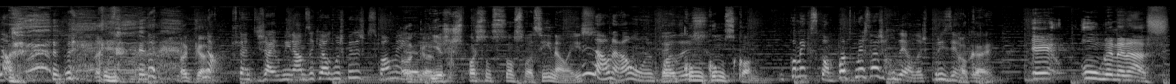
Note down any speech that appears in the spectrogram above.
não. Ok. não. Portanto, já eliminámos aqui algumas coisas que se comem. Ok. E as respostas são só assim, não é isso? Não, não. Podes... Como, como se come? Como é que se come? Pode comer-se às rodelas, por exemplo. Ok. É um ananás.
